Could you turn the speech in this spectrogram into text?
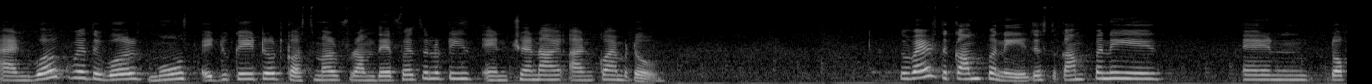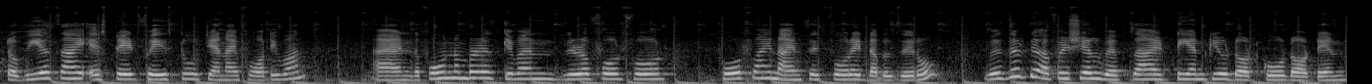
and work with the world's most educated customers from their facilities in Chennai and Coimbatore. So, where's the company? Just the company is in Dr. VSI Estate Phase 2, Chennai 41 and the phone number is given 044 4596 Visit the official website tnq.co.in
